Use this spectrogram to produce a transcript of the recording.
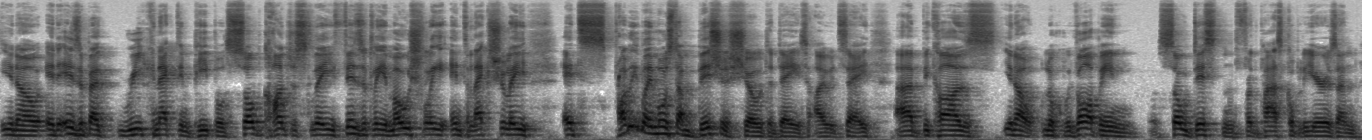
you know, it is about reconnecting people subconsciously, physically, emotionally, intellectually. It's probably my most ambitious show to date, I would say, uh, because, you know, look, we've all been so distant for the past couple of years. And,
